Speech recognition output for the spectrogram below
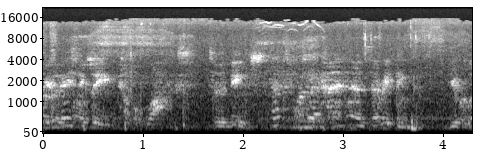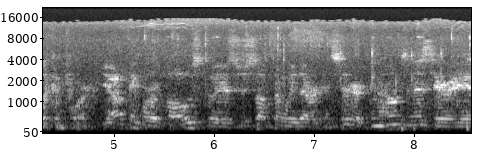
you're basically a couple blocks to the beach. That's wonderful. So it kind of has everything you were looking for. Yeah, I don't think we're opposed but. It's just something we've never considered. And the homes in this area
